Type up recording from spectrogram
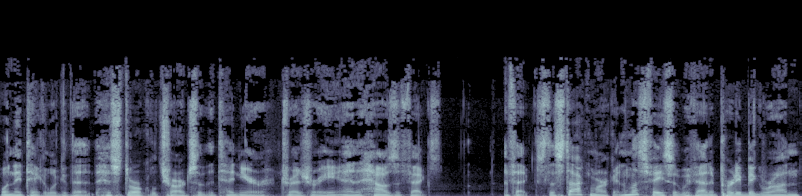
when they take a look at the historical charts of the 10 year Treasury and how it affects, affects the stock market. And let's face it, we've had a pretty big run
